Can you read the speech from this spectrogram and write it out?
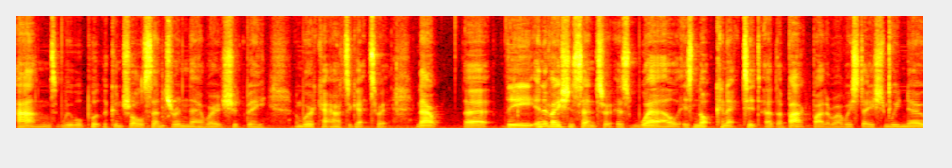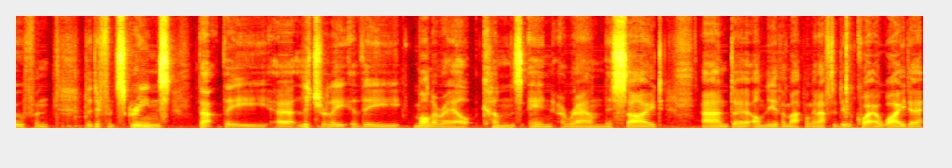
and we will put the control center in there where it should be and work out how to get to it. Now uh, the innovation center as well is not connected at the back by the railway station. We know from the different screens that the uh, literally the monorail comes in around this side and uh, on the other map I'm going to have to do quite a wider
